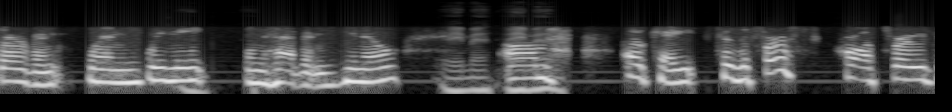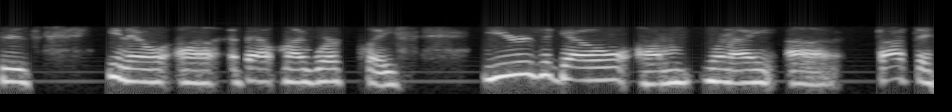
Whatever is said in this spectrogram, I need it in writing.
servant, when we meet in heaven, you know? Amen. Um, Amen. okay. So the first crossroads is, you know, uh, about my workplace years ago, um, when I uh, got this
